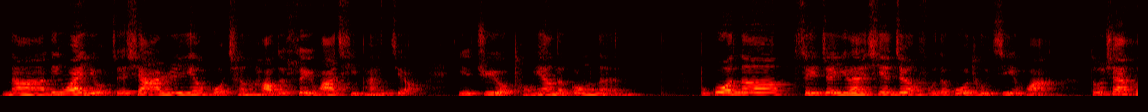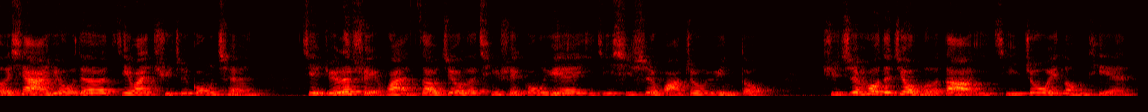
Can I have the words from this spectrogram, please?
那另外有着“夏日烟火”称号的碎花棋盘角，也具有同样的功能。不过呢，随着宜兰县政府的国土计划，东山河下游的截弯取直工程，解决了水患，造就了清水公园以及西式华州运动。取直后的旧河道以及周围农田，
